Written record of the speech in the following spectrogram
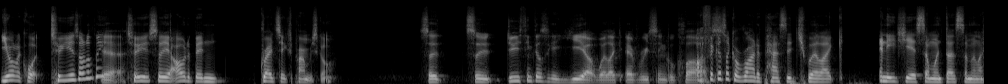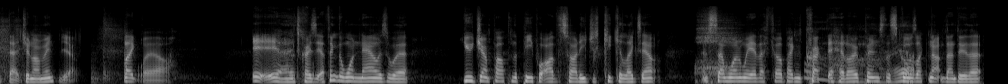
you're like what two years older than me? Yeah. two years. So yeah, I would have been grade six primary school. So so do you think there was like a year where like every single class? I think it's like a rite of passage where like, in each year someone does something like that. Do you know what I mean? yeah. Like- wow. It, yeah, it's crazy. I think the one now is where you jump up and the people either side of you just kick your legs out. And oh. someone where they fell back and cracked their head open. So the oh, school's Yeah. like, no, don't do that.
